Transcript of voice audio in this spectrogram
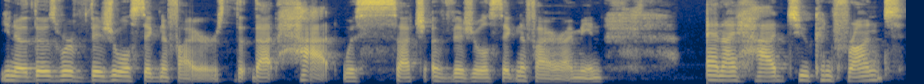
you know, those were visual signifiers. That, that hat was such a visual signifier. I mean, and I had to confront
